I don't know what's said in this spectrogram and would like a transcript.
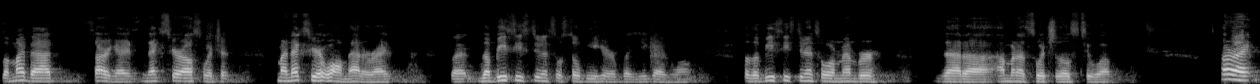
but my bad. Sorry, guys. Next year I'll switch it. My next year won't matter, right? But the BC students will still be here, but you guys won't. So the BC students will remember that uh, I'm going to switch those two up. All right.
